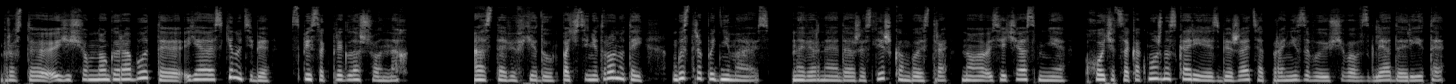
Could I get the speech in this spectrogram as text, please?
«Просто ещё много работы, я скину тебе список приглашённых». Оставив еду почти нетронутой, быстро поднимаюсь. Наверное, даже слишком быстро, но сейчас мне хочется как можно скорее избежать от пронизывающего взгляда Риты.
